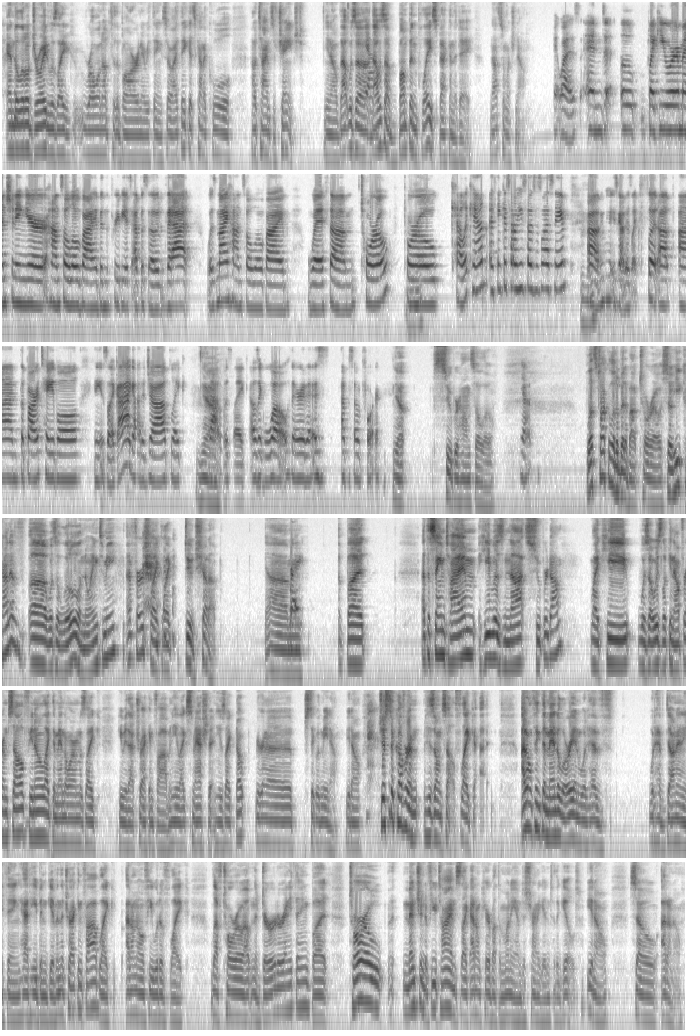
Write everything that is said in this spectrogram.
And the little droid was like rolling up to the bar and everything. So I think it's kind of cool how times have changed. You know, that was a Yeah. that was a bump in place back in the day. Not so much now. It was. And uh, like you were mentioning your Han Solo vibe in the previous episode, that was my Han Solo vibe with um, Toro. Toro Calican, I think is how he says his last name. Um, he's got his like foot up on the bar table and he's like, I got a job. Like, Yeah. that was like, I was like, whoa, there it is. Episode four. Yep. Super Han Solo. Yeah. Let's talk a little bit about Toro. So he kind of uh, was a little annoying to me at first. Like, like, dude, shut up. Um, Right. But at the same time, he was not super dumb. Like he was always looking out for himself, you know, like the Mandalorian was like, give me that tracking fob and he like smashed it and he's like, Nope, you're gonna stick with me now, you know? Just to cover him his own self. Like I- I don't think the Mandalorian would have would have done anything had he been given the tracking fob. Like I don't know if he would have like left Toro out in the dirt or anything, but Toro mentioned a few times like I don't care about the money, I'm just trying to get into the guild, you know. So, I don't know.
